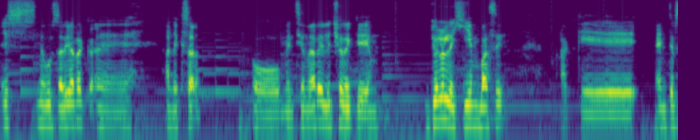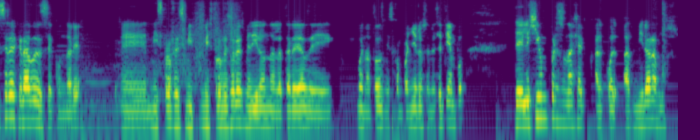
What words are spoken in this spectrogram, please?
es, me gustaría eh, anexar o mencionar el hecho de que yo lo elegí en base a que en tercer grado de secundaria eh, mis, mis profesores me dieron a la tarea de, bueno, a todos mis compañeros en ese tiempo, de elegir un personaje al cual admiráramos.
